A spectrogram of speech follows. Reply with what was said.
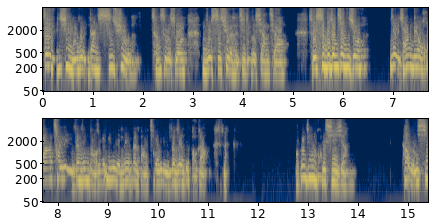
这个联系如果一旦失去了，诚实的说，你就失去了和基督的相交。所以师不真甚至说，我从来没有花超过五分钟祷告，因为我没有办法超过五分钟不祷告。我刚就像呼吸一样，它维系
